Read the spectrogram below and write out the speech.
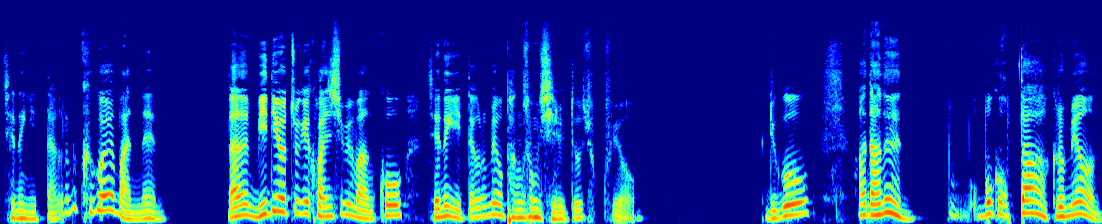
재능이 있다. 그러면 그거에 맞는 나는 미디어 쪽에 관심이 많고 재능이 있다. 그러면 방송실도 좋고요. 그리고 아 나는 뭐, 뭐가 없다. 그러면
